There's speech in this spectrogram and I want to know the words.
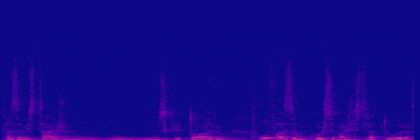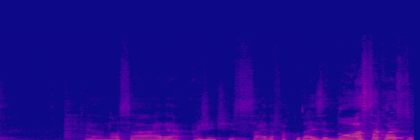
fazer um estágio num, num- num escritório ou fazer um curso de magistratura. Cara, na nossa área, a gente sai da faculdade e diz, nossa, agora eu sou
